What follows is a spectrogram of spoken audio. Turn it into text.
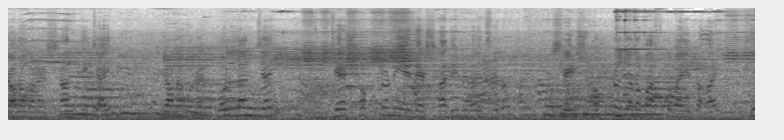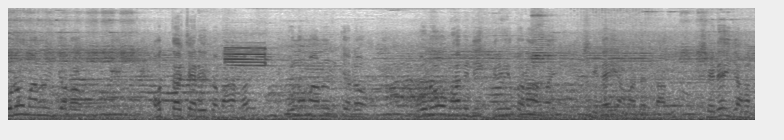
জনগণের শান্তি চাই, জনগণের কল্যাণ চাই। যে স্বপ্ন নিয়ে এদের স্বাধীন হয়েছিল, সেই স্বপ্ন যেন বাস্তবায়িত হয়। কোনো মানুষ যেন অত্যাচারিত না হয় কোনো মানুষ যেন কোনোভাবে নিগৃহীত না হয় সেটাই আমাদের দাবি সেটাই জামাত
